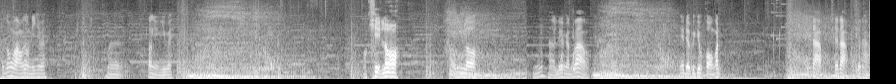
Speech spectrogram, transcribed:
ผมต้องวางไว้ตรงนี้ใช่ไหมมาต้องอย่างนี้ไปโอเครอยิ่งรอหืมหาเรื่องกันเปล่าเนี่ยเดี๋ยวไปเก็บของก่อนใช้ดาบใช้ดาบใช้ดาบ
